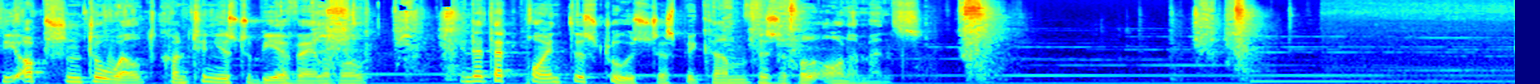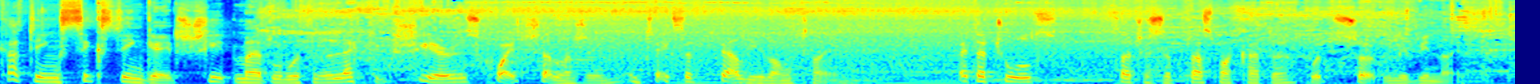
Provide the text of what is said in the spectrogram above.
the option to weld continues to be available, and at that point the screws just become visible ornaments. Cutting 16 gauge sheet metal with an electric shear is quite challenging and takes a fairly long time. Better tools, such as a plasma cutter, would certainly be nice.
